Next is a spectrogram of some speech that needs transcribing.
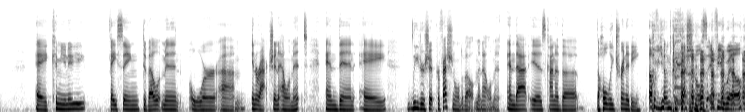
a community facing development or um, interaction element, and then a leadership professional development element. And that is kind of the the holy trinity of young professionals, if you will.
